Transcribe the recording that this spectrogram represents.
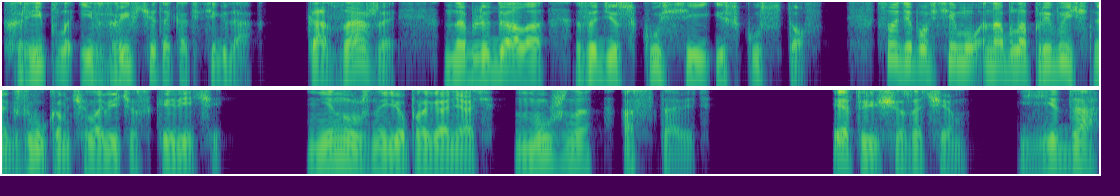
хрипло и взрывчато, как всегда. Коза же наблюдала за дискуссией из кустов. Судя по всему, она была привычна к звукам человеческой речи. Не нужно ее прогонять, нужно оставить. Это еще зачем? Еда.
